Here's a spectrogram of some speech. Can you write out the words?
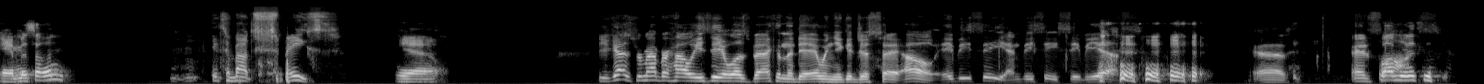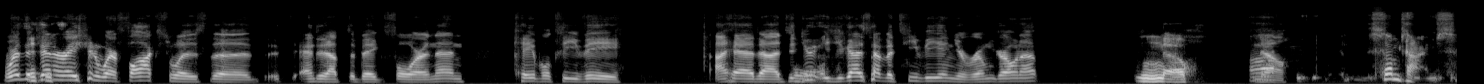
Amazon. It's about space. Yeah. You guys remember how easy it was back in the day when you could just say, "Oh, ABC, NBC, CBS." God. And Fox. Well, I mean, it's just- We're the it's just- generation where Fox was the ended up the big four, and then cable TV. I had. Uh, did you did you guys have a TV in your room growing up? No. no. Sometimes.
